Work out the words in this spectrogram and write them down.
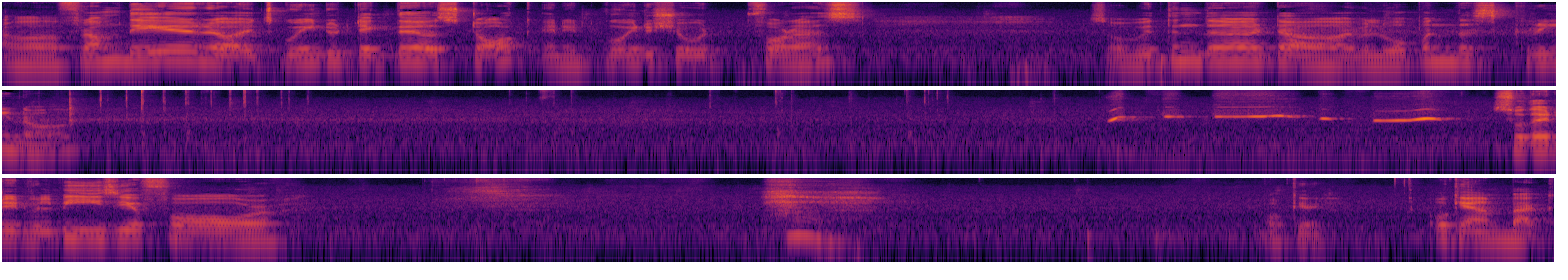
Uh, from there uh, it's going to take the stock and it's going to show it for us. So within that uh, I will open the screener so that it will be easier for okay. Okay I'm back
